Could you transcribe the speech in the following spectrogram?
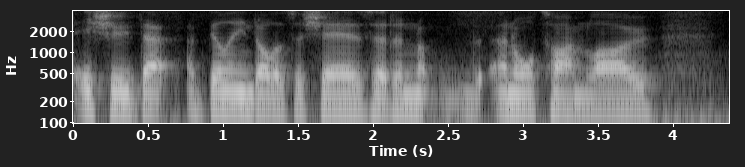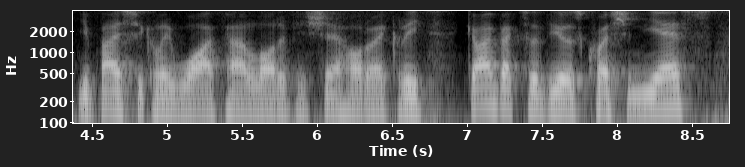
issued that a billion dollars of shares at an, an all time low, you basically wipe out a lot of your shareholder equity. Going back to the viewer's question, yes,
